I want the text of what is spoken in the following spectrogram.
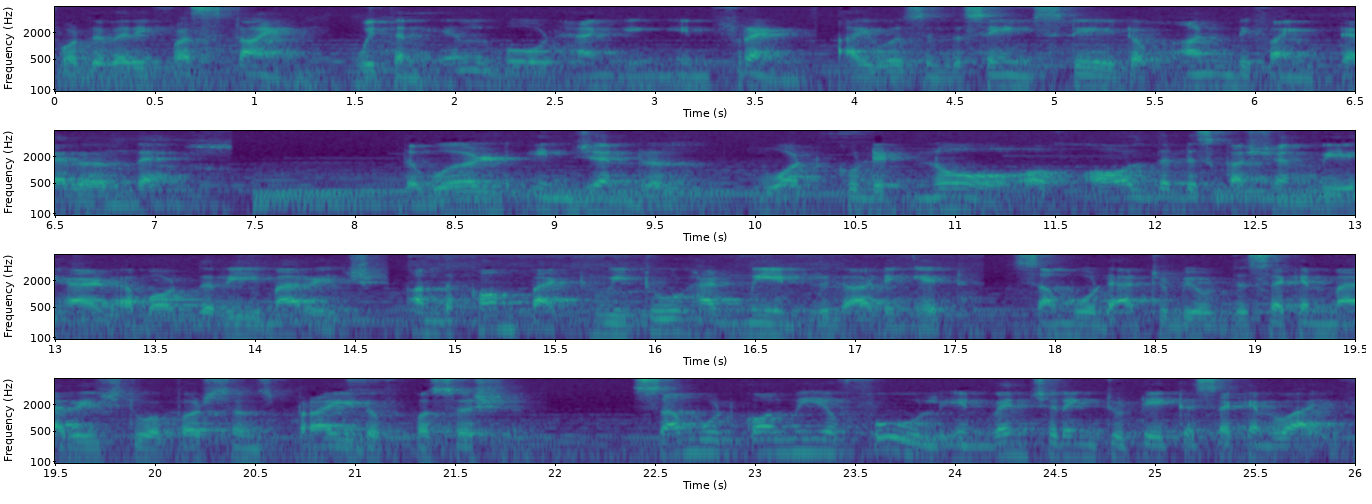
for the very first time with an elbow hanging in front? I was in the same state of undefined terror then. The world in general what could it know of all the discussion we had about the remarriage and the compact we two had made regarding it? Some would attribute the second marriage to a person's pride of possession. Some would call me a fool in venturing to take a second wife.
